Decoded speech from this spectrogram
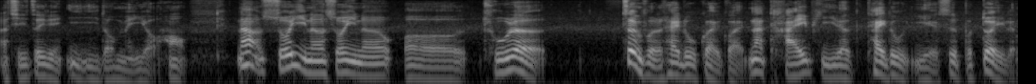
啊，其实这一点意义都没有，哈。那所以呢，所以呢，呃，除了政府的态度怪怪，那台啤的态度也是不对的。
